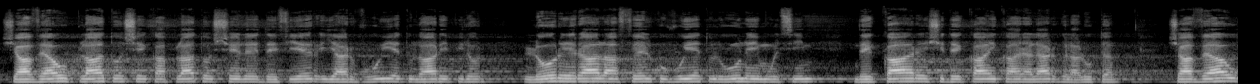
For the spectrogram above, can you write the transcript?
și aveau platoșe ca platoșele de fier, iar vuietul aripilor lor era la fel cu vuietul unei mulțimi, de care și de cai care aleargă la luptă, și aveau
